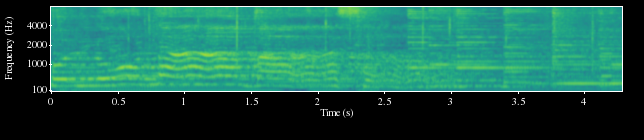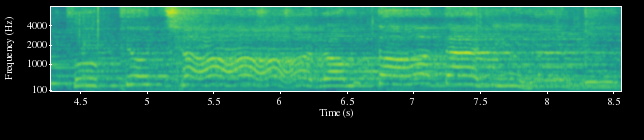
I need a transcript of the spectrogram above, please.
홀로 남아서 부표처럼 떠다니는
